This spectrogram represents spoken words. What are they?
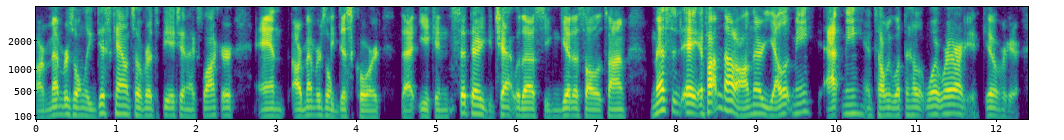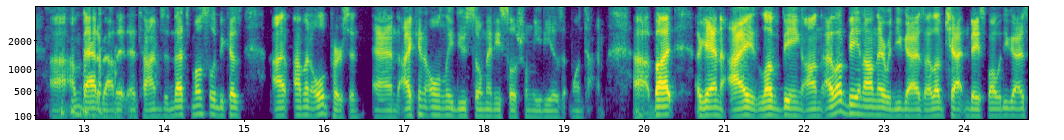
our members only discounts over at the PHNX Locker and our members only Discord that you can sit there, you can chat with us, you can get us all the time. Message, hey, if I'm not on there, yell at me, at me, and tell me what the hell, where, where are you? Get over here. Uh, I'm bad about it at times, and that's mostly because I, am an old person and I can only do so many social medias at one time. Uh, but again, I love being on. I love being on there with you guys. I love chatting baseball with you guys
